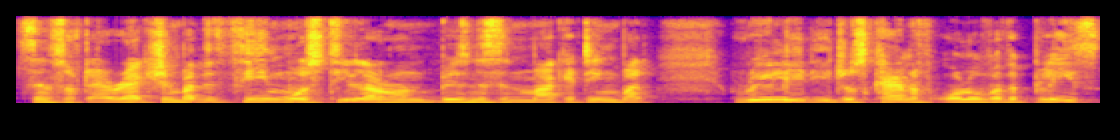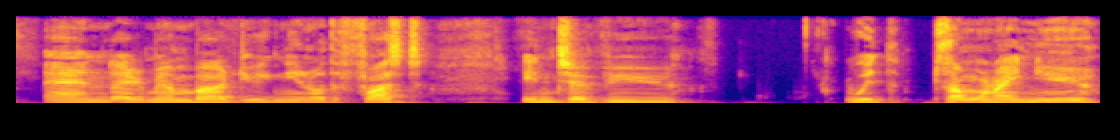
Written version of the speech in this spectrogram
sense of direction. But the theme was still around business and marketing. But really, it was kind of all over the place. And I remember doing, you know, the first interview with someone I knew,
